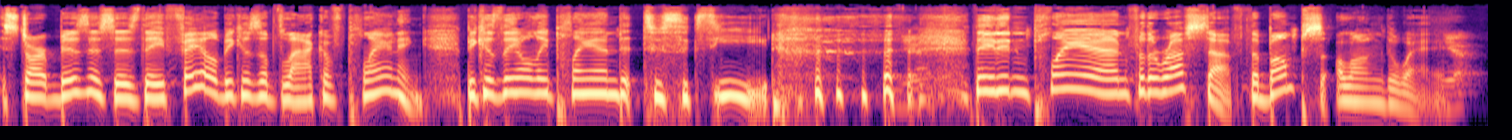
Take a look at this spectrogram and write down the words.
start businesses, they fail because of lack of planning, because they only planned to succeed. they didn't plan for the rough stuff, the bumps along the way Yep.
